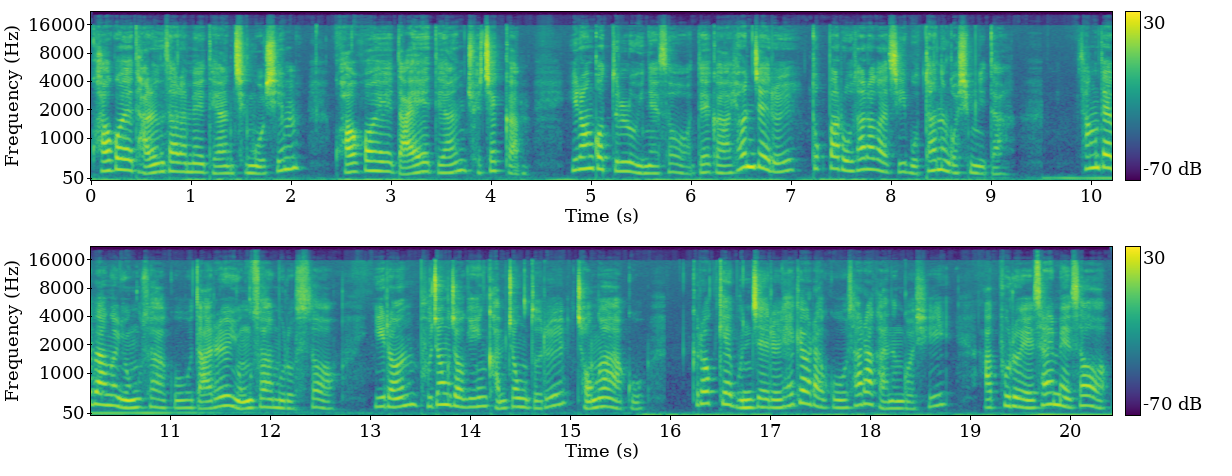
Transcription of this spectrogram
과거의 다른 사람에 대한 증오심, 과거의 나에 대한 죄책감, 이런 것들로 인해서 내가 현재를 똑바로 살아가지 못하는 것입니다. 상대방을 용서하고 나를 용서함으로써 이런 부정적인 감정들을 정화하고 그렇게 문제를 해결하고 살아가는 것이 앞으로의 삶에서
